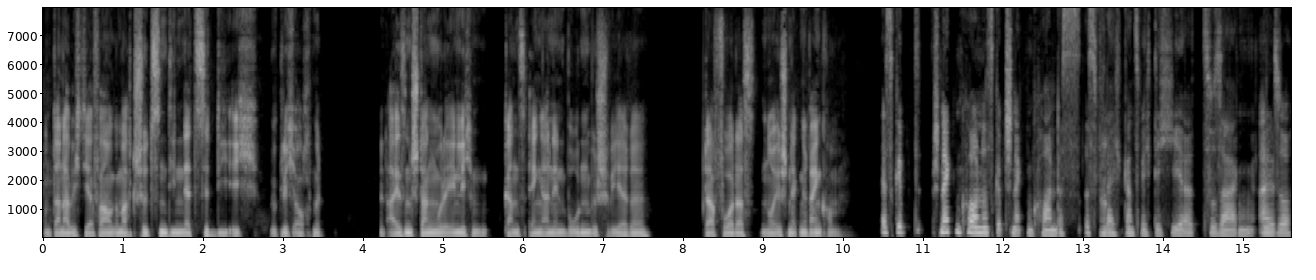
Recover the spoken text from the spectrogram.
Und dann habe ich die Erfahrung gemacht, schützen die Netze, die ich wirklich auch mit, mit Eisenstangen oder ähnlichem ganz eng an den Boden beschwere, davor, dass neue Schnecken reinkommen. Es gibt Schneckenkorn und es gibt Schneckenkorn. Das ist vielleicht ja. ganz wichtig hier zu sagen. Also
